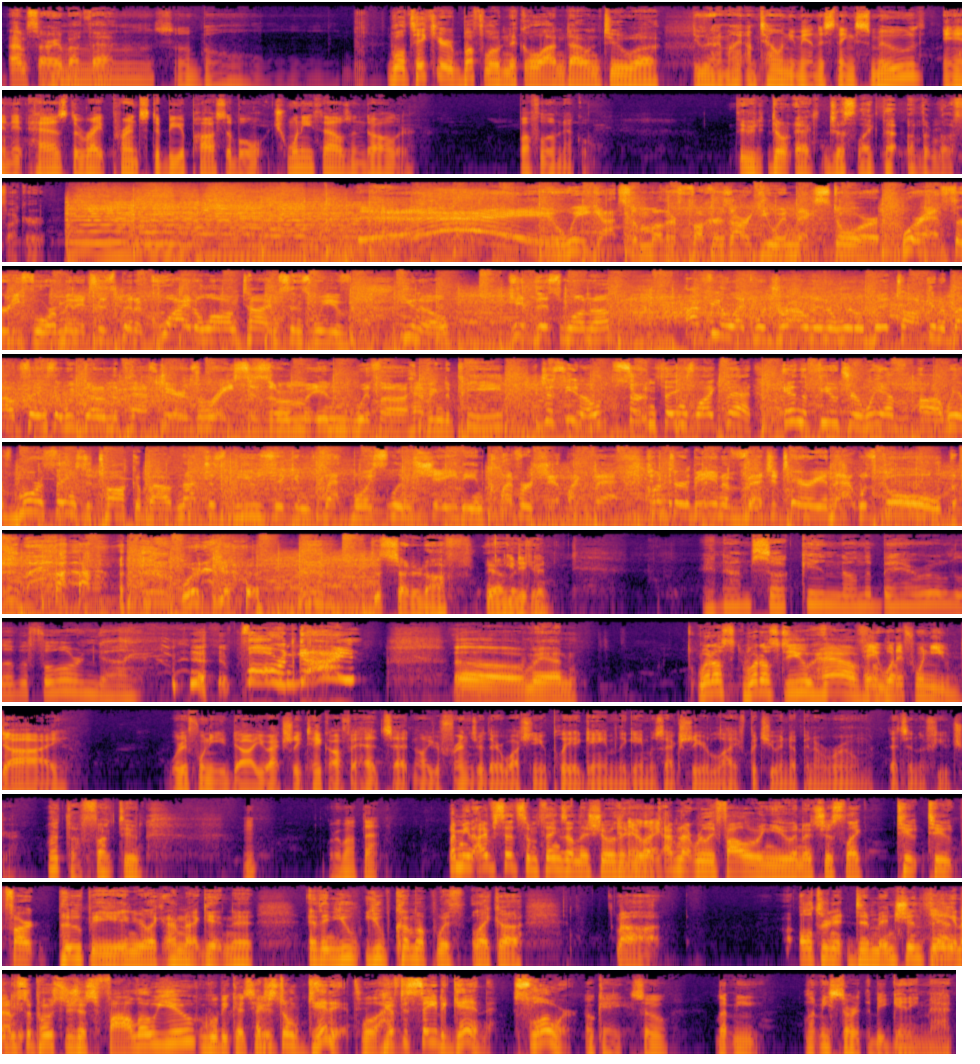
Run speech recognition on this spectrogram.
I'm sorry about that. Possible. Well, take your buffalo nickel on down to. Uh, Dude, I might. I'm telling you, man, this thing's smooth and it has the right prints to be a possible twenty thousand dollar buffalo nickel. dude, don't act just like that other motherfucker. Hey, we got some motherfuckers arguing next door. We're at 34 minutes. It's been a quite a long time since we've, you know, hit this one up. I feel like we're drowning a little bit talking about things that we've done in the past. Jared's racism in with uh, having to pee, just you know, certain things like that. In the future, we have uh, we have more things to talk about, not just music and Fat Boy Slim Shady and clever shit like that. Hunter being a vegetarian, that was gold. we're gonna just shut it off. Yeah, You thank did good. And I'm sucking on the barrel of a foreign guy. Foreign guy. Oh man. What else? What else do you have? Hey, what if when you die, what if when you die you actually take off a headset and all your friends are there watching you play a game? and The game was actually your life, but you end up in a room that's in the future. What the fuck, dude? Hmm? What about that? I mean, I've said some things on this show that they're you're like, like- I'm not really following you, and it's just like toot toot fart poopy, and you're like, I'm not getting it, and then you you come up with like a uh alternate dimension thing, Yeah, and I'm becau- supposed to just follow you. Well, because I just don't get it. Well, you have have- to say it again, slower. Okay, so let me let me start at the beginning, Matt.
